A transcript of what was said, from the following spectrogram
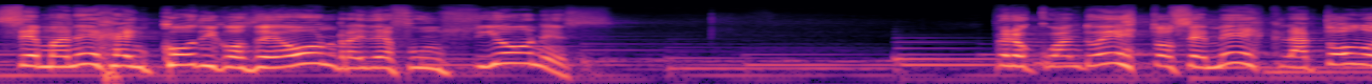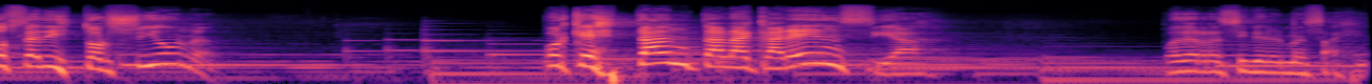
se maneja en códigos de honra y de funciones. Pero cuando esto se mezcla, todo se distorsiona. Porque es tanta la carencia. Puede recibir el mensaje.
